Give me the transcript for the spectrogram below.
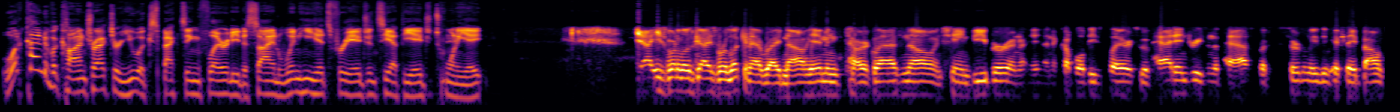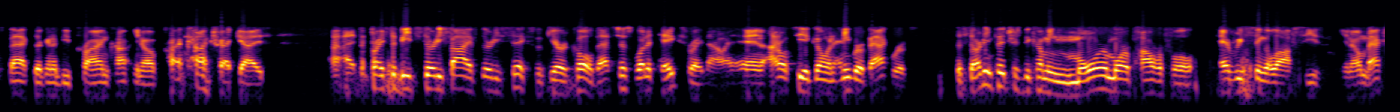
What kind of a contract are you expecting Flaherty to sign when he hits free agency at the age of 28? Yeah, he's one of those guys we're looking at right now. Him and Tyler Glasnow and Shane Bieber and, and a couple of these players who have had injuries in the past, but certainly if they bounce back, they're going to be prime, you know, prime contract guys. Uh, the price to beat's 35, 36 with Gerrit Cole. That's just what it takes right now, and I don't see it going anywhere backwards. The starting pitcher is becoming more and more powerful every single off season. You know, Max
